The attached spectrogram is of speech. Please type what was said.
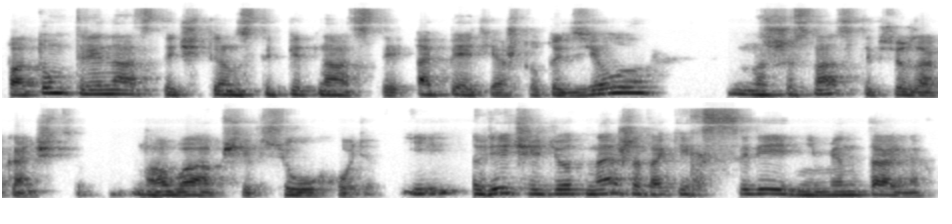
Потом 13, 14, 15 опять я что-то делаю, на 16 все заканчивается, а вообще все уходит. И речь идет, знаешь, о таких среднементальных,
